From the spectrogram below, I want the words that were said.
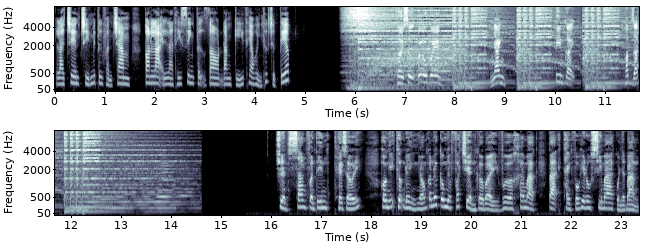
là trên 94%, còn lại là thí sinh tự do đăng ký theo hình thức trực tiếp. Thời sự VOV, nhanh, tin cậy, hấp dẫn. Chuyển sang phần tin thế giới, Hội nghị thượng đỉnh nhóm các nước công nghiệp phát triển G7 vừa khai mạc tại thành phố Hiroshima của Nhật Bản.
